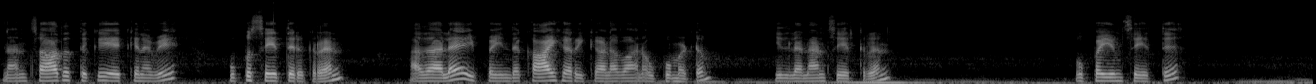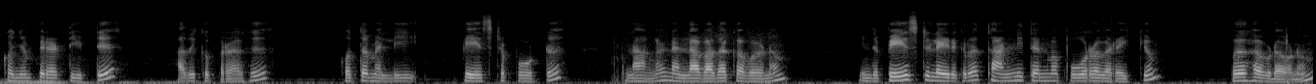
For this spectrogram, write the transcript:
நான் சாதத்துக்கு ஏற்கனவே உப்பு சேர்த்துருக்கிறேன். அதால் இப்போ இந்த காய்கறிக்கு அளவான உப்பு மட்டும் இதில் நான் சேர்க்கிறேன். உப்பையும் சேர்த்து கொஞ்சம் பிரட்டிட்டு அதுக்கு பிறகு கொத்தமல்லி பேஸ்ட்டை போட்டு நாங்கள் நல்லா வதக்க வேணும். இந்த பேஸ்ட்டில் இருக்கிற தண்ணி தன்மை போகிற வரைக்கும் வேக விடணும்.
